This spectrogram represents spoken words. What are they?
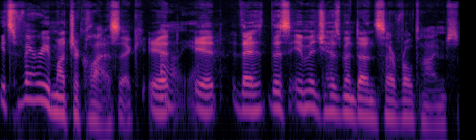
it's very much a classic. It Oh, yeah. it the, this image has been done several times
